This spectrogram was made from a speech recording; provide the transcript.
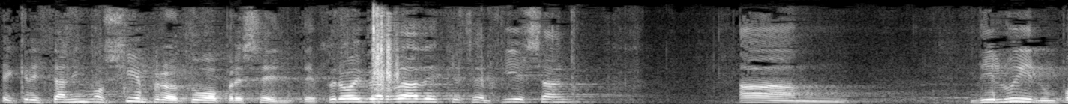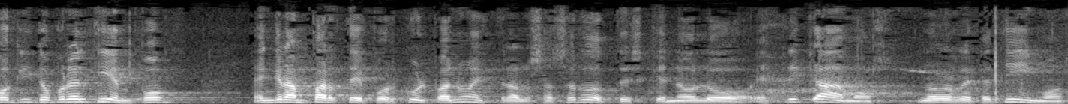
el cristianismo siempre lo tuvo presente, pero hay verdades que se empiezan a mm, diluir un poquito por el tiempo, en gran parte por culpa nuestra, los sacerdotes, que no lo explicamos, no lo repetimos,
